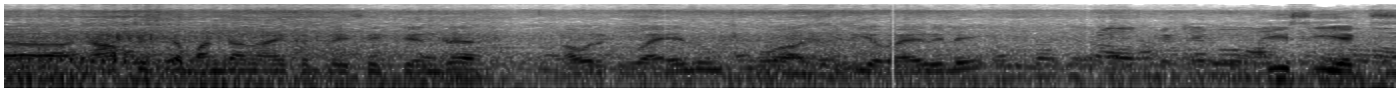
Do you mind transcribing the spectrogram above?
ஆஹ், நாப்பிட்ட பண்டாநாயக்க பிரதேசத்தைச் சேர்ந்த அவருக்கு வயதும் ஓ- சிறிய வயதிலே டிசிஎக்ஸ்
